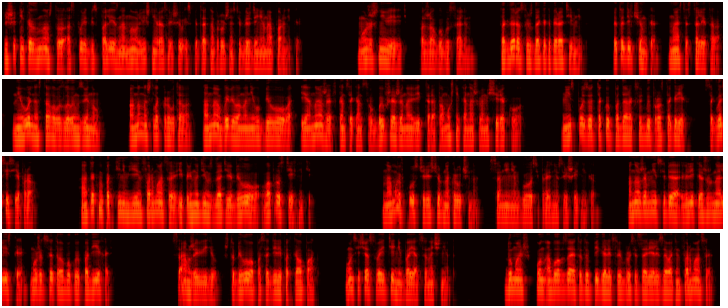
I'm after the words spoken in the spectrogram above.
Решетников знал, что оспорить бесполезно, но лишний раз решил испытать на прочность убеждения напарника. «Можешь не верить», – пожал губы Салин. Тогда рассуждай как оперативник. Эта девчонка, Настя Столетова, невольно стала узловым звеном. Она нашла Крутого, она вывела на него Белова, и она же, в конце концов, бывшая жена Виктора, помощника нашего Мещерякова. Не использовать такой подарок судьбы просто грех. Согласись, я прав. А как мы подкинем ей информацию и принудим сдать её Белову – вопрос техники. На мой вкус чересчур накручено, с сомнением в голосе произнёс Решетников. Она же мнит себя великой журналисткой, может с этого боку и подъехать. Сам же видел, что Белова посадили под колпак. Он сейчас своей тени бояться начнёт. Думаешь, он облобзает эту пигалицу и бросится реализовать информацию?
